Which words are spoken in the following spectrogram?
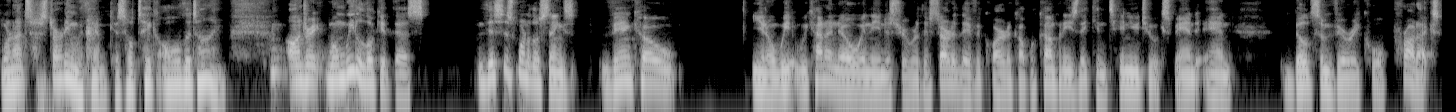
we're not starting with him because he'll take all the time. Andre, when we look at this, this is one of those things. Vanco you know, we, we kind of know in the industry where they started, they've acquired a couple companies, they continue to expand and build some very cool products.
